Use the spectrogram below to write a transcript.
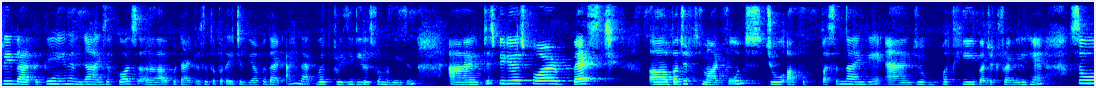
To back again and guys of आपको टाइटल से तो पता ही चल गया that I am back with crazy deals from Amazon and this video is for best budget smartphones जो आपको पसंद आएँगे एंड जो बहुत ही बजट फ्रेंडली हैं. So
